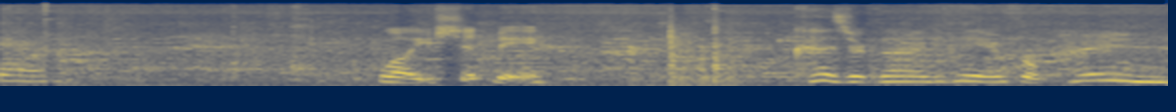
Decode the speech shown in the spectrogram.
scared. Well, you should be. Because you're going to be in for pain.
